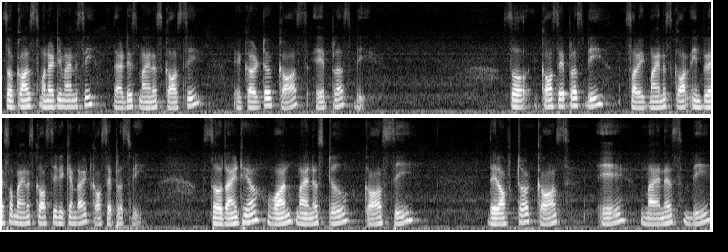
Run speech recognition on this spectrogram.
So cos 180 minus c that is minus cos c equal to cos a plus b so cos a plus b, sorry, minus cos, in place of minus cos c, we can write cos a plus b. So write here 1 minus 2 cos c, thereafter cos a minus b,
